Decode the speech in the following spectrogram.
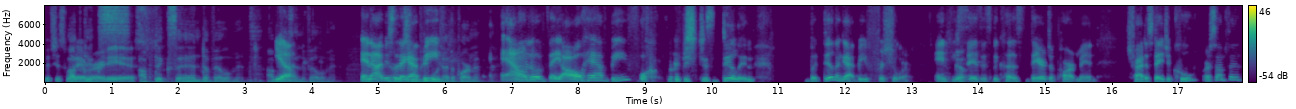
which is whatever it optics is. optics and development optics Yeah, and development and obviously they got beef. in that department I don't know if they all have beef or if it's just Dylan, but Dylan got beef for sure. And he yeah says it's because their department tried to stage a coup or something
